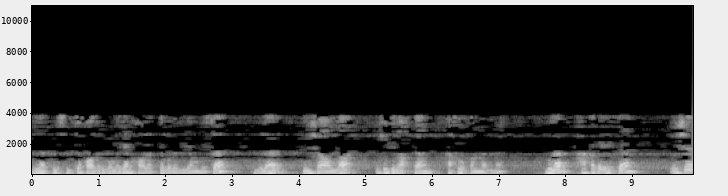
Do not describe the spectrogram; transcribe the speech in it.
hijrat qilishlikka qodir bo'lmagan holatda bo'ladigan bo'lsa bular inshaalloh o'sha gunohdan afv qilinadilar. Bular haqida esa o'sha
